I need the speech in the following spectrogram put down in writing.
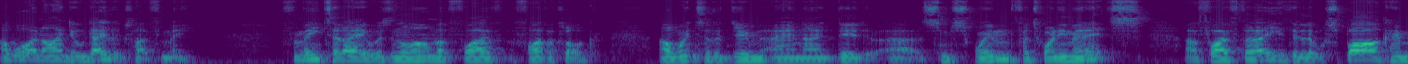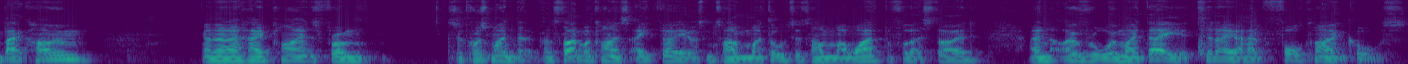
Like what an ideal day looks like for me. For me today, it was an alarm at five five o'clock. I went to the gym and I did uh, some swim for 20 minutes at 5.30, did a little spa, came back home, and then I had clients from so across my, I started my clients at 8.30, I got some time with my daughter, time with my wife before that started. And overall in my day, today I have four client calls.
